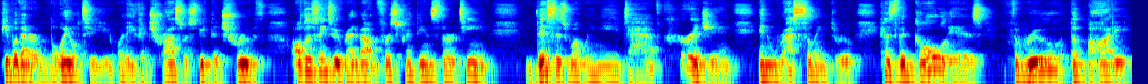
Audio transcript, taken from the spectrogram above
people that are loyal to you or that you can trust or speak the truth. All those things we read about in 1 Corinthians 13. This is what we need to have courage in, in wrestling through, because the goal is through the body,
